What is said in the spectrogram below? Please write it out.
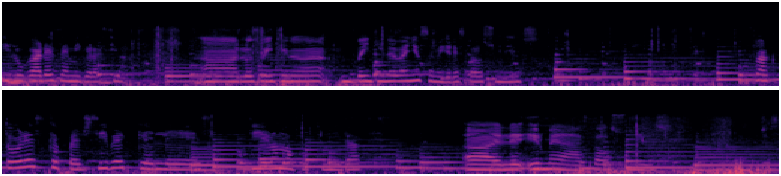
y lugares de migración. A los 29, 29 años emigré a Estados Unidos. Factores que percibe que les dieron oportunidades. A el irme a Estados Unidos. Muchas.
